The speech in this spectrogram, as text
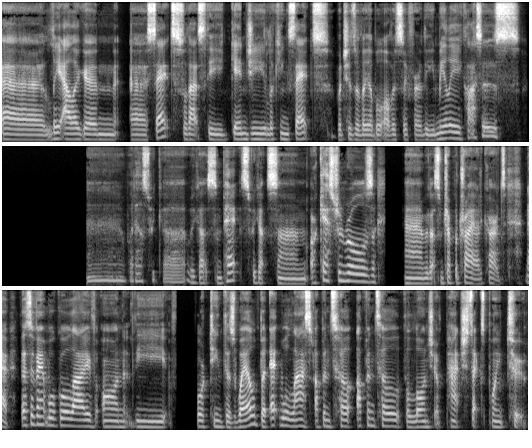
uh, Late Allagan uh, set. So that's the Genji looking set, which is available obviously for the melee classes. Uh, what else we got? We got some pets, we got some orchestrion rolls, and we got some triple triad cards. Now, this event will go live on the 14th as well, but it will last up until up until the launch of patch 6.2,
